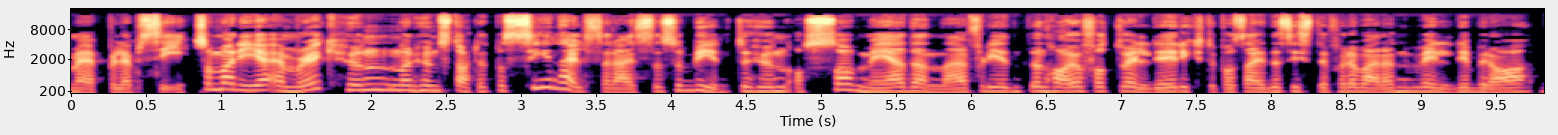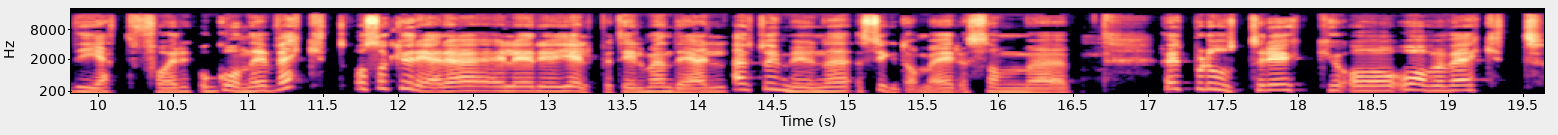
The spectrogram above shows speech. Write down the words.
med epilepsi. Så Maria Emmerich, hun, når hun startet på sin helsereise, så begynte hun også med denne, fordi den har jo fått veldig rykte på seg i det siste for å være en veldig bra diett for å gå ned i vekt, og så kurere eller hjelpe til med en del autoimmune sykdommer som høyt blodtrykk og overvekt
